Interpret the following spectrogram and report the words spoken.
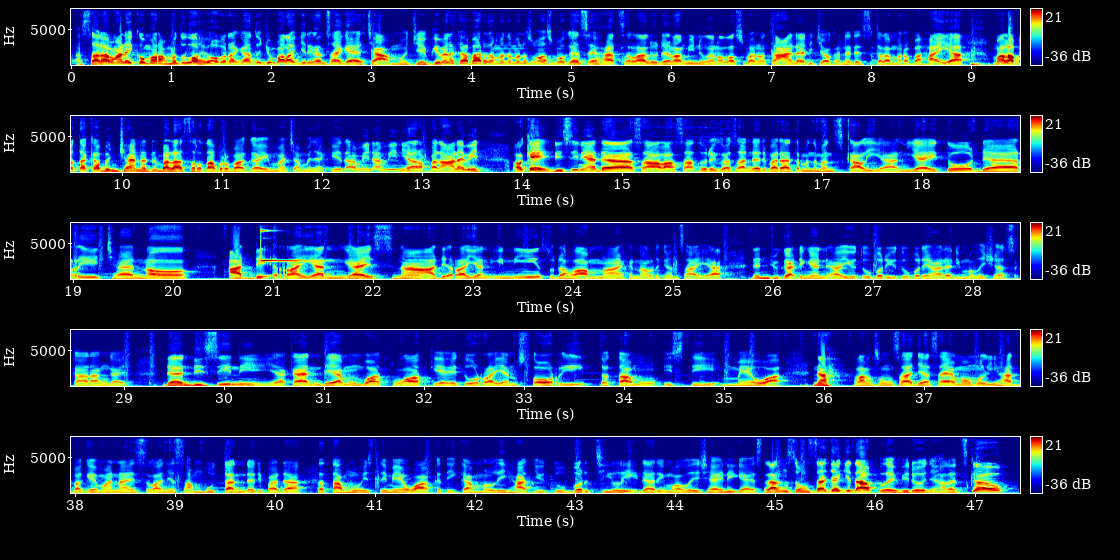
Assalamualaikum warahmatullahi wabarakatuh. Jumpa lagi dengan saya guys. Cak Mujib. Gimana kabar teman-teman semua? Semoga sehat selalu Dalam lindungan Allah subhanahu wa ta'ala Dijauhkan dari segala mara bahaya Malapetaka bencana dan balak Serta berbagai macam penyakit. Amin amin ya rabbal alamin. Oke di sini ada salah satu requestan Daripada teman-teman sekalian Yaitu dari channel adik Ryan guys. Nah adik Ryan ini sudah lama kenal dengan saya dan juga dengan uh, youtuber-youtuber yang ada di Malaysia sekarang guys. Dan di sini ya kan dia membuat vlog yaitu Ryan Story tetamu istimewa. Nah langsung saja saya mau melihat bagaimana istilahnya sambutan daripada tetamu istimewa ketika melihat youtuber cilik dari Malaysia ini guys. Langsung saja kita play videonya. Let's go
